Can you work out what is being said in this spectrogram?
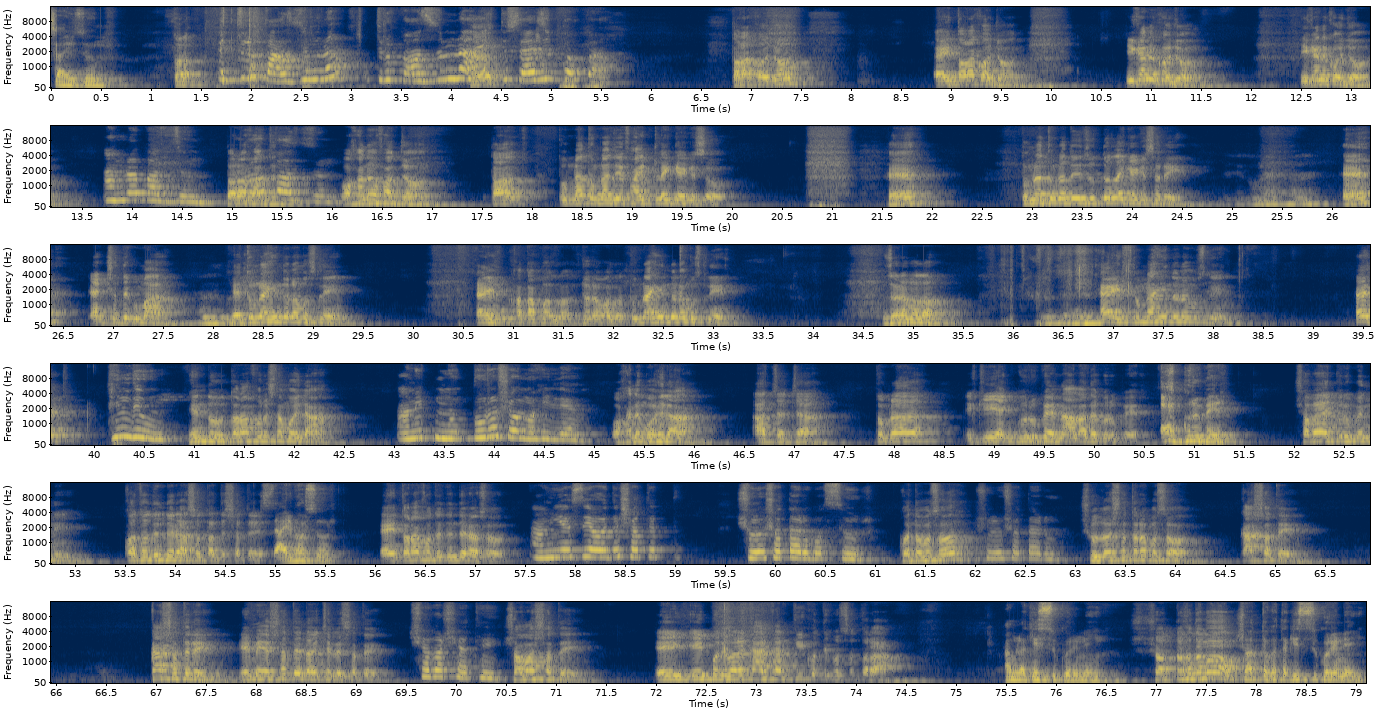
চারজন তোরা তোরা পাঁচজন না? তোরা পাঁচজন না? হ্যাঁ? চারজন পাপা। তোরা কয়জন? এই তোরা কয়জন? এখানে কয়জন? এখানে কয়জন? আমরা পাঁচজন। তোরা পাঁচজন। ওখানেও পাঁচজন। তা তোমরা তোমরা যে ফাইট লেগে গেছো? হ্যাঁ তোমরা তোমরা তো যুদ্ধ লেগে গেছো রে? হ্যাঁ একসাথে? ঘুমায়? এ তোমরা হিন্দু না মুসলিম? এই কথা বলো জোরে বলো। তোমরা হিন্দু না মুসলিম? জোরে বলো। এই তোমরা হিন্দু না মুসলিম? এই হিন্দু। হিন্দু তোরা পুরুষ না মহিলা? আমি পুরুষ ও মহিলা। ওখানে মহিলা? আচ্ছা আচ্ছা। তোমরা কি এক গ্রুপের না আলাদা গ্রুপের? এক গ্রুপের। সবাই এক গ্রুপের নি? কতদিন ধরে আসো তাদের সাথে? চার বছর। এই তোরা কতদিন ধরে আসো? আমি আছি ওদের সাথে ষোলো সতেরো বছর। কত বছর? ষোলো সতেরো। ষোলো সতেরো বছর। কার সাথে? কার সাথে রে? এই মেয়ের সাথে নয় ছেলের সাথে? সবার সাথে। সবার সাথে। এই এই পরিবারে কার কার কি ক্ষতি করছ তোরা? আমরা কিচ্ছু করি নেই। সত্য কথা বল। সত্য কথা কিচ্ছু করি নেই।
